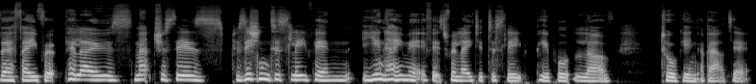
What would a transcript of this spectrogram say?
their favorite pillows, mattresses, position to sleep in, you name it. If it's related to sleep, people love talking about it.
